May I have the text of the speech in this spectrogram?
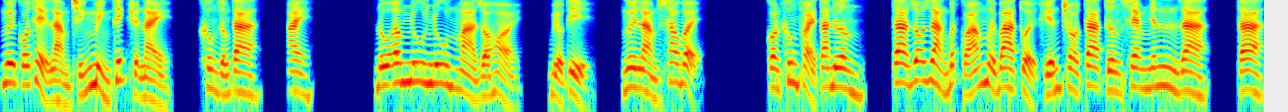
ngươi có thể làm chính mình thích chuyện này, không giống ta, ai. Đồ âm nhu nhu mà do hỏi, biểu tỷ, ngươi làm sao vậy? Còn không phải ta nương, ta rõ ràng bất quá 13 tuổi khiến cho ta tương xem nhân ra, ta,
